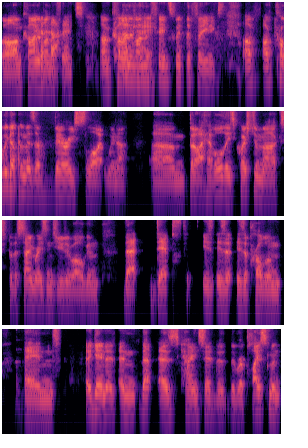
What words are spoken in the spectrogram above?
Well, I'm kind of on the fence. I'm kind okay. of on the fence with the Phoenix. I've, I've probably got them as a very slight winner. Um, but I have all these question marks for the same reasons you do, Olgun, that depth is, is, a, is a problem. And again, and that, as Kane said, the, the replacement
